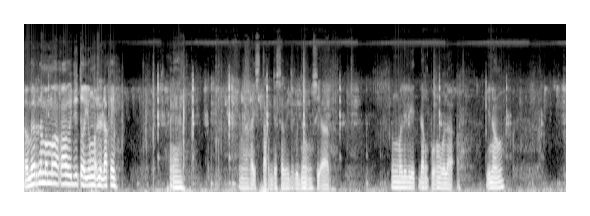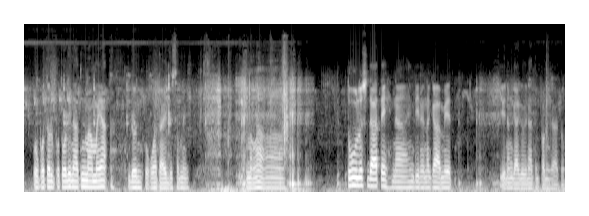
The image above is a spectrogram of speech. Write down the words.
So, meron naman mga kahoy dito. Yung malalaki. Ayan. Nakaka-stack dyan sa likod ng CR. Yung maliliit lang po ang wala. Yun ang puputol-putulin natin mamaya. Doon kukuha tayo doon sa may mga tulos dati na hindi na nagamit. Yun ang gagawin natin panggato.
